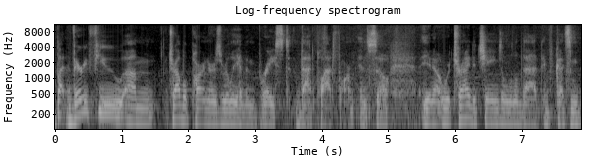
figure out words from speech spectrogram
But very few um, travel partners really have embraced that platform. And so, you know, we're trying to change a little of that. We've got some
